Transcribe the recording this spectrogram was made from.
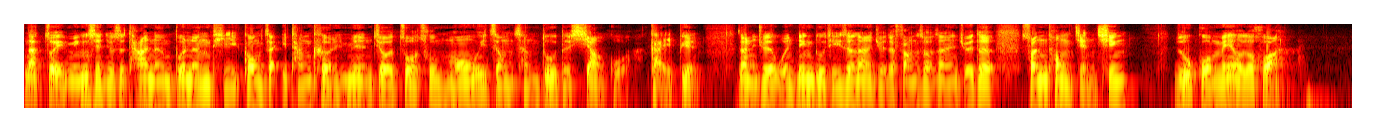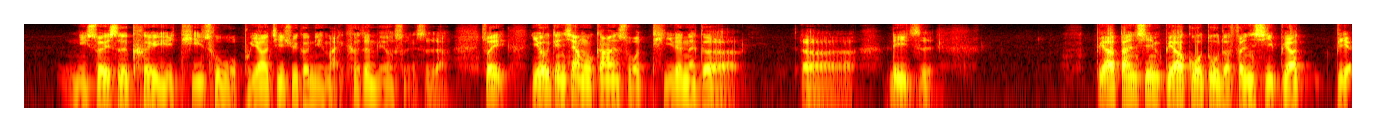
那最明显就是他能不能提供在一堂课里面就做出某一种程度的效果改变，让你觉得稳定度提升，让你觉得放松，让你觉得酸痛减轻。如果没有的话，你随时可以提出我不要继续跟你买课，这没有损失啊。所以有一点像我刚刚所提的那个呃例子，不要担心，不要过度的分析，不要不要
